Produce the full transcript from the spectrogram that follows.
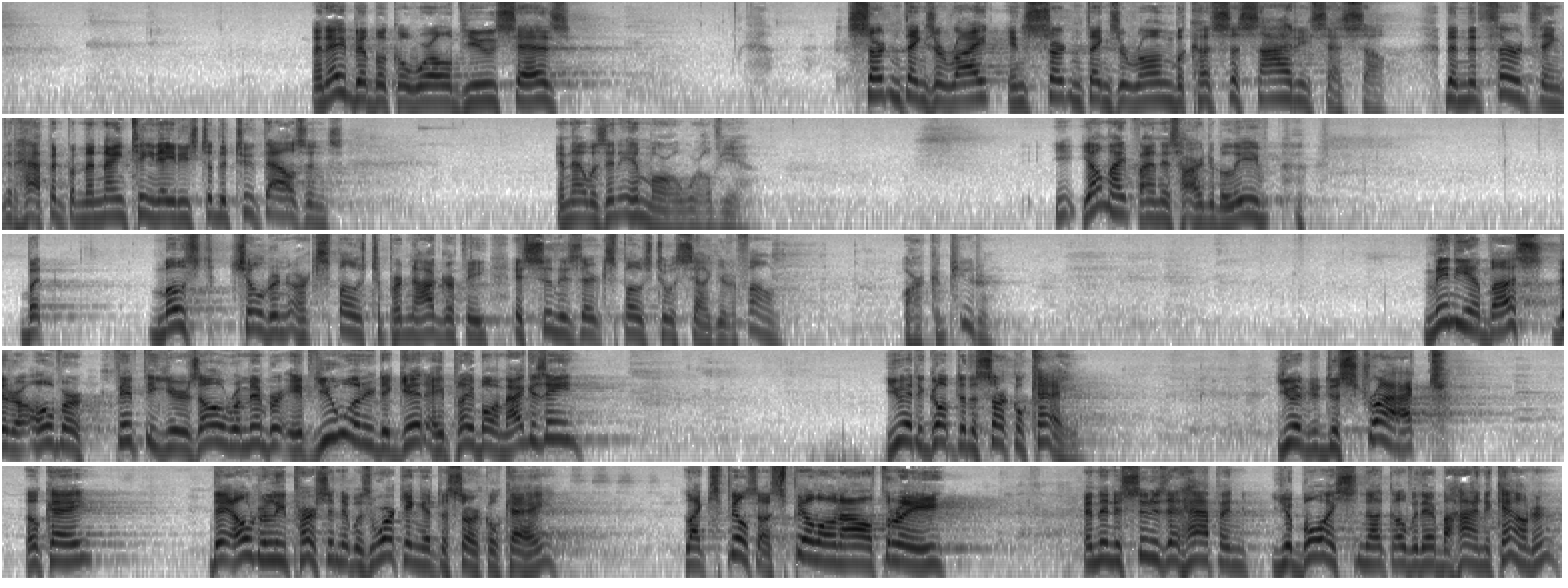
An abiblical worldview says certain things are right and certain things are wrong because society says so. Then the third thing that happened from the 1980s to the 2000s, and that was an immoral worldview. Y'all might find this hard to believe, but most children are exposed to pornography as soon as they're exposed to a cellular phone or a computer. Many of us that are over 50 years old remember if you wanted to get a Playboy magazine, you had to go up to the Circle K. You had to distract, okay, the elderly person that was working at the Circle K, like spill, a spill on aisle three. And then as soon as that happened, your boy snuck over there behind the counter,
